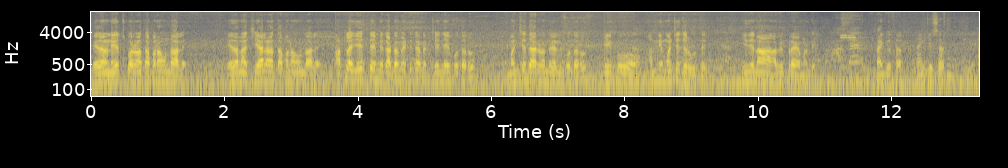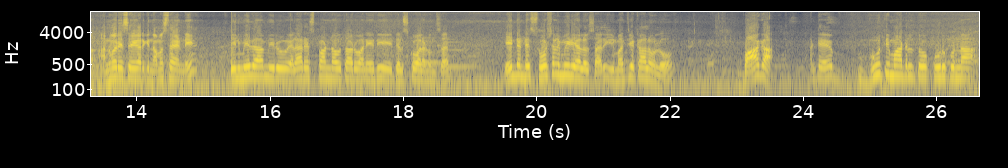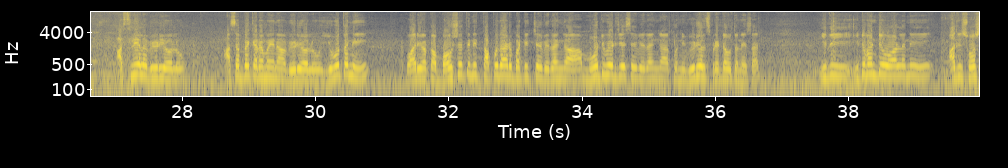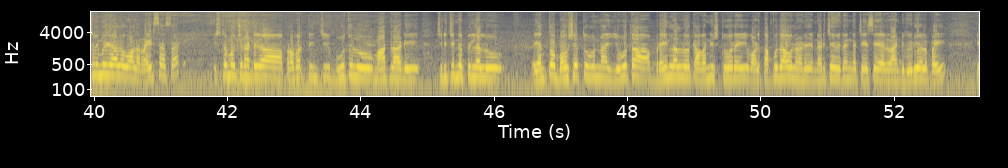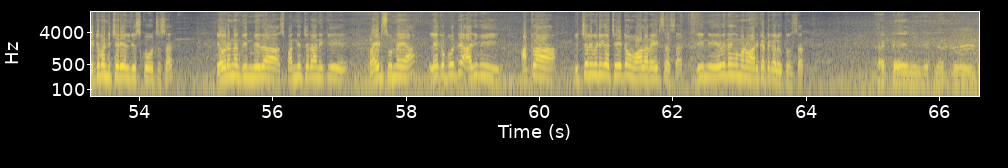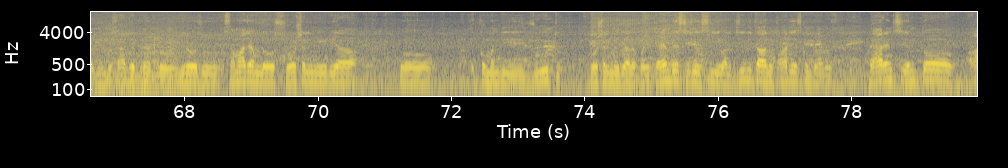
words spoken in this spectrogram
ఏదైనా నేర్చుకోవాలన్న తపన ఉండాలి. ఏదైనా చేయాలన్న తపన ఉండాలి. అట్లా చేస్తే మీకు ఆటోమేటిక్గా మీరు చేంజ్ అయిపోతారు. మంచి దారిలో మీరు వెళ్ళిపోతారు. మీకు అన్నీ మంచి జరుగుతాయి. ఇది నా అభిప్రాయం అండి. Thank you sir thank you sir Anwar SI గారికి నమస్తే అండి. దీని మీద మీరు ఎలా రెస్పాండ్ అవుతారు అనేది తెలుసుకోవాలని ఉంది సార్ ఏంటంటే సోషల్ మీడియాలో సార్ ఈ మధ్యకాలంలో బాగా అంటే బూతి మాటలతో కూడుకున్న అశ్లీల వీడియోలు అసభ్యకరమైన వీడియోలు యువతని వారి యొక్క భవిష్యత్తుని తప్పుదారి పట్టించే విధంగా మోటివేట్ చేసే విధంగా కొన్ని వీడియోలు స్ప్రెడ్ అవుతున్నాయి సార్. ఇది ఇటువంటి వాళ్ళని అది సోషల్ మీడియాలో వాళ్ళ రైట్సా సార్? ఇష్టం వచ్చినట్టుగా ప్రవర్తించి బూతులు మాట్లాడి చిన్న చిన్న పిల్లలు ఎంతో భవిష్యత్తు ఉన్న యువత బ్రెయిన్లలోకి అవన్నీ స్టోర్ అయ్యి వాళ్ళు తప్పుదావులు నడిచే విధంగా చేసే లాంటి వీడియోలపై ఎటువంటి చర్యలు తీసుకోవచ్చు సార్? ఎవరైనా దీని మీద స్పందించడానికి రైట్స్ ఉన్నాయా? లేకపోతే అది అట్లా విచ్చలవిడిగా చేయడం వాళ్ళ రైట్సా సార్? దీన్ని ఏ విధంగా మనం అరికట్టగలుగుతాం సార్? కరెక్టే మీరు చెప్పినట్లు ఇంతకుముందు సార్ చెప్పినట్లు ఈరోజు సమాజంలో సోషల్ మీడియాతో ఎక్కువ మంది యూత్ సోషల్ మీడియాలో పోయి టైం వేస్ట్ చేసి వాళ్ళ జీవితాలు పాడు చేసుకుంటున్నారు. పేరెంట్స్ ఎంతో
